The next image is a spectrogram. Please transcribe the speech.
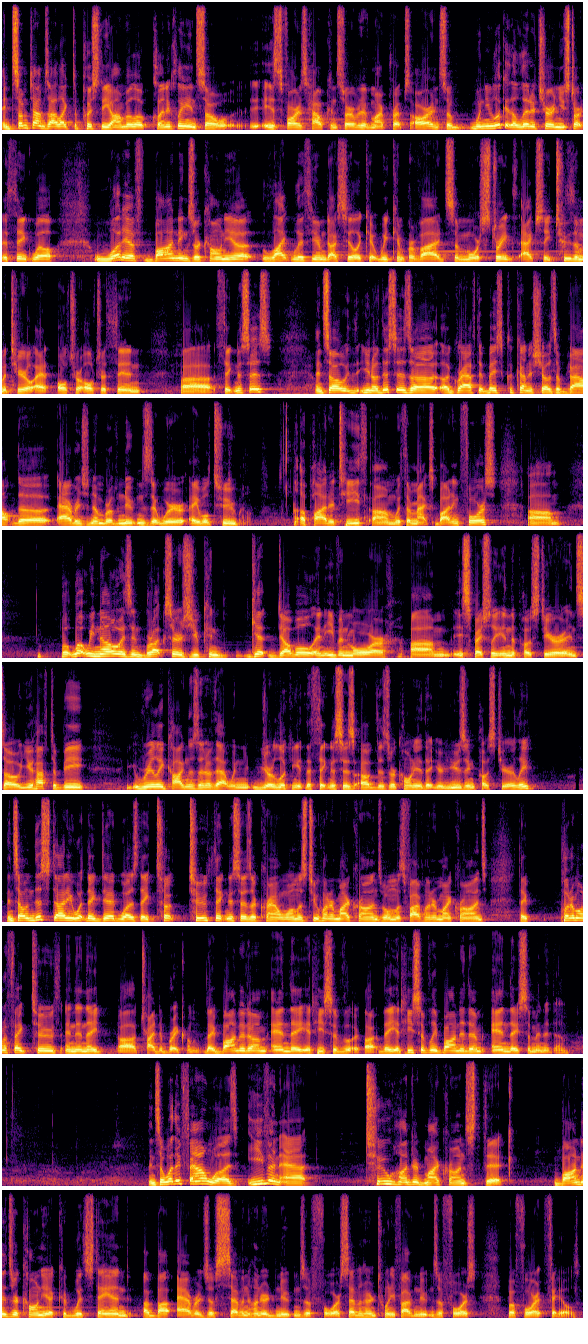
And sometimes I like to push the envelope clinically, and so as far as how conservative my preps are. And so when you look at the literature and you start to think, well, what if bonding zirconia, like lithium disilicate, we can provide some more strength actually to the material at ultra, ultra thin uh, thicknesses? And so, you know, this is a, a graph that basically kind of shows about the average number of newtons that we're able to apply to teeth um, with their max biting force. Um, but what we know is in bruxers, you can get double and even more, um, especially in the posterior. And so you have to be really cognizant of that when you're looking at the thicknesses of the zirconia that you're using posteriorly. And so in this study, what they did was they took two thicknesses of crown. One was 200 microns, one was 500 microns. They put them on a fake tooth, and then they uh, tried to break them. They bonded them, and they, adhesive, uh, they adhesively bonded them, and they cemented them. And so what they found was even at 200 microns thick, bonded zirconia could withstand about average of 700 newtons of force, 725 newtons of force before it failed.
